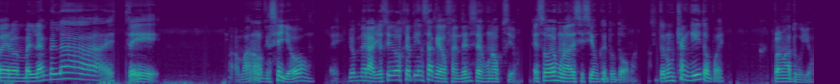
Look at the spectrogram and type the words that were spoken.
pero en verdad, en verdad, este, ah, mano, qué sé yo. Eh, Yo, mira, yo soy de los que piensa que ofenderse es una opción. Eso es una decisión que tú tomas. Si tú eres un changuito, pues, problema tuyo.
